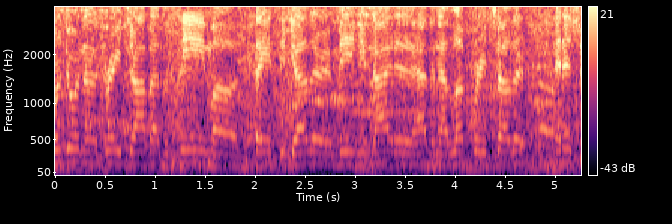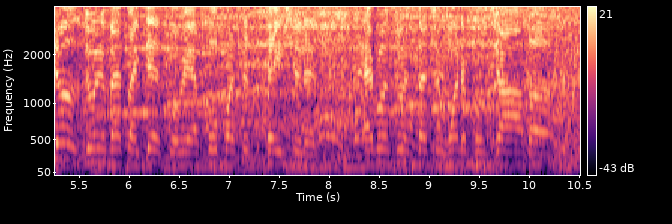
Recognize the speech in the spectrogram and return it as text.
we're doing a great job as a team, uh, staying together and being united and having that love for each other. And it shows doing events like this where we have full participation and everyone's doing such a wonderful job uh,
